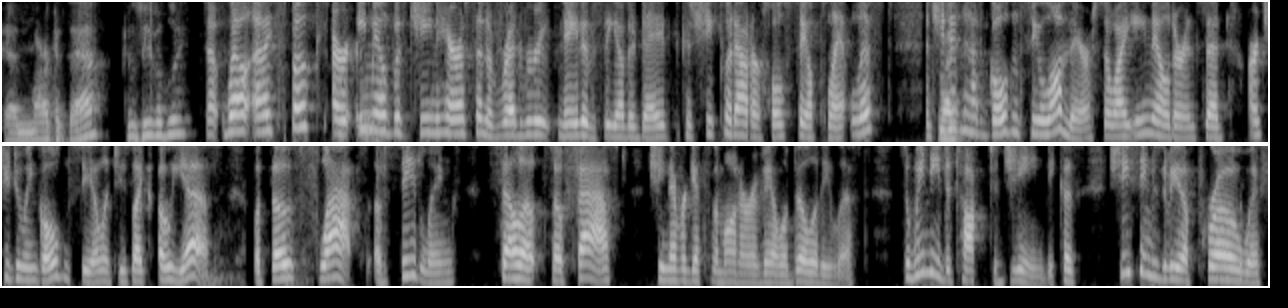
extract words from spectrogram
and market that conceivably So, well, I spoke or emailed with Jean Harrison of Red Root Natives the other day because she put out her wholesale plant list and she Right. didn't have golden seal on there. So I emailed her and said, Aren't you doing golden seal? And she's like, Oh, yes. But those flats of seedlings sell out so fast, she never gets them on her availability list. So we need to talk to Jean because she seems to be a pro with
